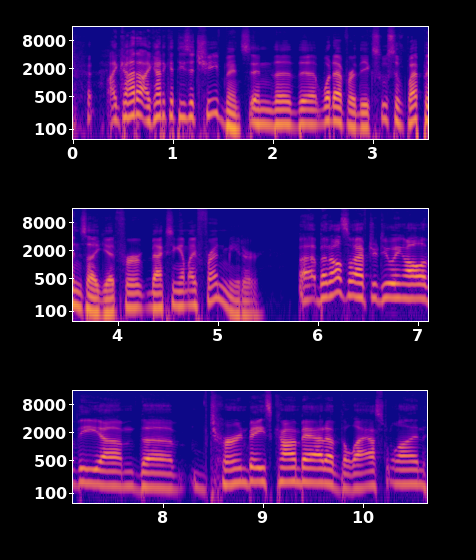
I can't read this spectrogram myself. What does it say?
I gotta, I gotta get these achievements and the, the whatever the exclusive weapons I get for maxing out my friend meter. But but also after doing all of the um the turn based combat of the last one,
